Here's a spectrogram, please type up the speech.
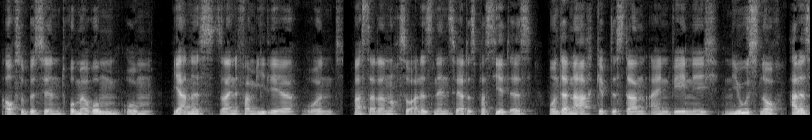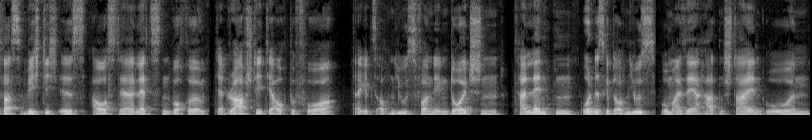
Auch so ein bisschen drumherum um Janis, seine Familie und was da dann noch so alles Nennenswertes passiert ist. Und danach gibt es dann ein wenig News noch. Alles, was wichtig ist aus der letzten Woche. Der Draft steht ja auch bevor. Da gibt es auch News von den deutschen Talenten. Und es gibt auch News um Isaiah Hartenstein und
